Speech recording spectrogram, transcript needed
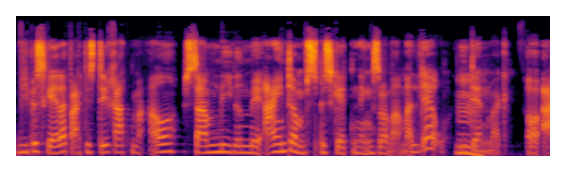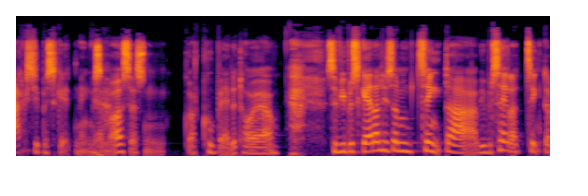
vi beskatter faktisk det ret meget sammenlignet med ejendomsbeskatningen, som er meget, meget lav mm. i Danmark, og aktiebeskatningen, ja. som også er sådan, godt kunne være lidt højere. Så vi beskatter ligesom ting, der, vi betaler ting, der,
